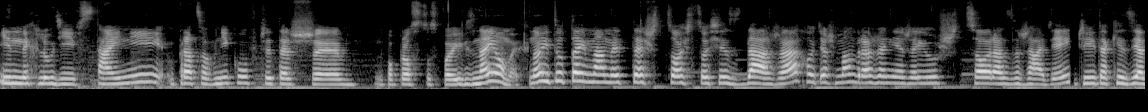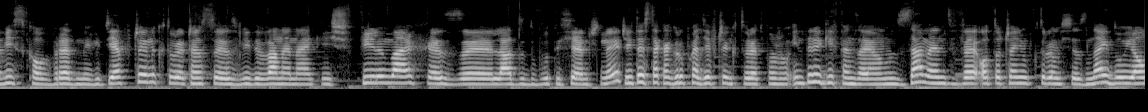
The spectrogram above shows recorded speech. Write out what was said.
innych ludzi w stajni, pracowników, czy też e, po prostu swoich znajomych. No i tutaj mamy też coś, co się zdarza, chociaż mam wrażenie, że już coraz rzadziej, czyli takie zjawisko wrednych dziewczyn, które często jest widywane na jakichś filmach z lat 2000. Czyli to jest taka grupka dziewczyn, które tworzą intrygi, wpędzają zamęt w otoczeniu, w którym się znajdują,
